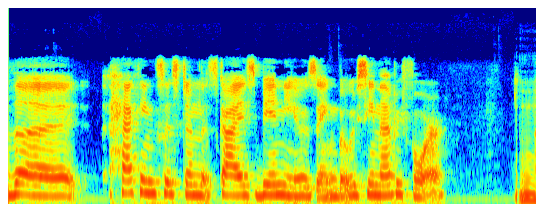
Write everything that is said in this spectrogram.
the hacking system that Skye's been using, but we've seen that before. Um,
